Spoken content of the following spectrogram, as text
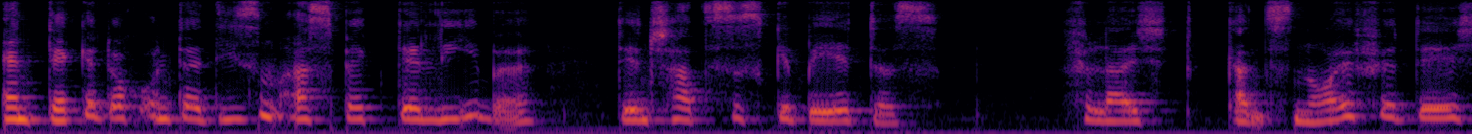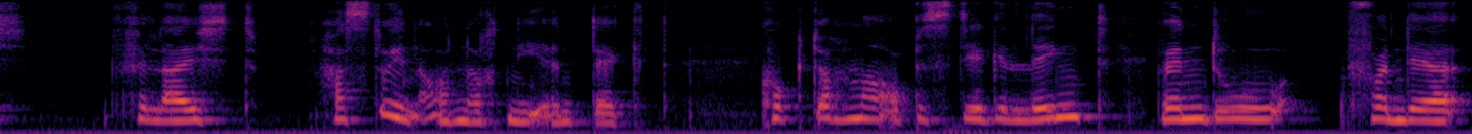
entdecke doch unter diesem Aspekt der Liebe den Schatz des Gebetes. Vielleicht ganz neu für dich, vielleicht hast du ihn auch noch nie entdeckt. Guck doch mal, ob es dir gelingt, wenn du von der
